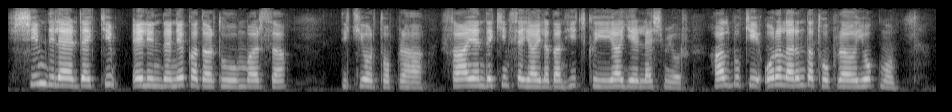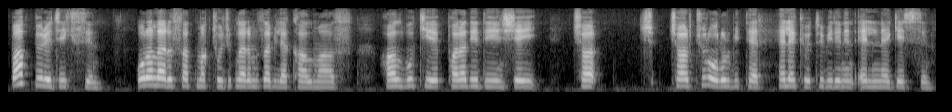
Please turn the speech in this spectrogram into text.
Şimdilerde kim elinde ne kadar tohum varsa dikiyor toprağa. Sayende kimse yayladan hiç kıyıya yerleşmiyor. Halbuki oraların da toprağı yok mu? Bak göreceksin. Oraları satmak çocuklarımıza bile kalmaz. Halbuki para dediğin şey çar, çarçur olur biter. Hele kötü birinin eline geçsin.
